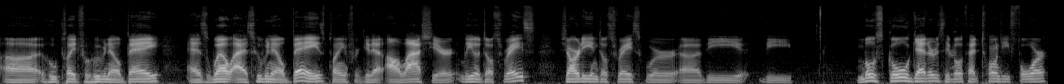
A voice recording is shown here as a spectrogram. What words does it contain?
uh, who played for Juvenil B, as well as Juvenil Bays playing for Cadet A last year. Leo Dos Reis, Jardi and Dos Reis were uh, the the most goal getters. They both had 24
